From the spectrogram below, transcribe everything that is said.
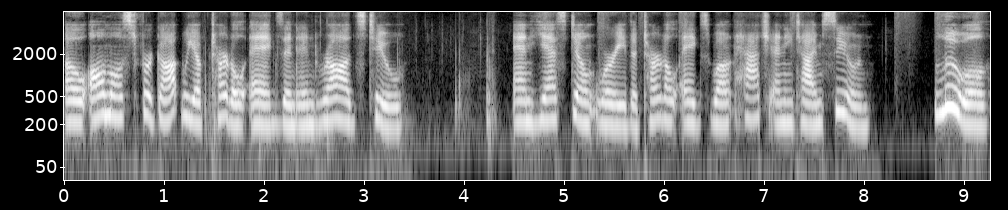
Oh almost forgot we have turtle eggs and end rods too. And yes don't worry the turtle eggs won't hatch anytime soon. Lul.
